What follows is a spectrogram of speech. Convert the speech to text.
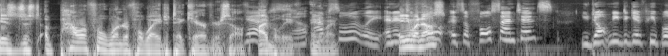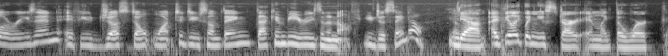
is just a powerful, wonderful way to take care of yourself. I believe. Anyway. Absolutely. And it's Anyone full, else? It's a full sentence. You don't need to give people a reason. If you just don't want to do something, that can be reason enough. You just say no. Yeah, I feel like when you start in like the work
